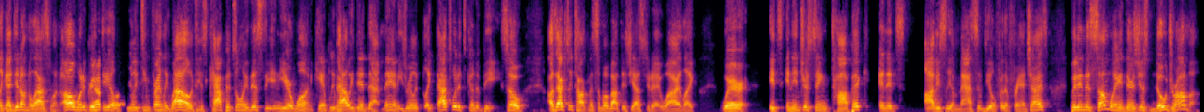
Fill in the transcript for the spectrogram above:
like I did on the last one. Oh, what a great yep. deal! really team friendly. Wow, his cap hits only this in year one. Can't believe how he did that. Man, he's really like that's what it's going to be. So I was actually talking to someone about this yesterday. Why like where it's an interesting topic and it's obviously a massive deal for the franchise. But in some way, there's just no drama.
